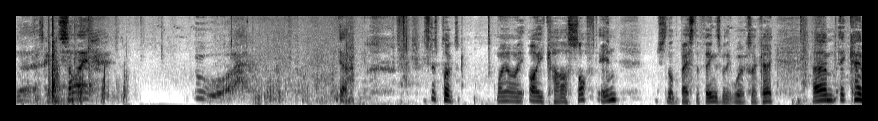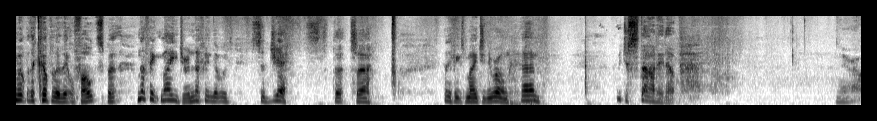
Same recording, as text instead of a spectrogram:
Let's go inside. Ooh. Yeah, I've just plugged my iCar Soft in, which is not the best of things, but it works okay. Um, it came up with a couple of little faults, but nothing major and nothing that would suggest that uh, anything's majorly wrong. Um, we just started up. Where are we?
